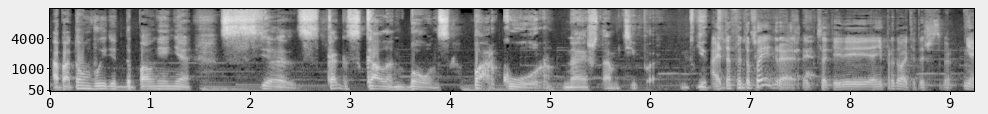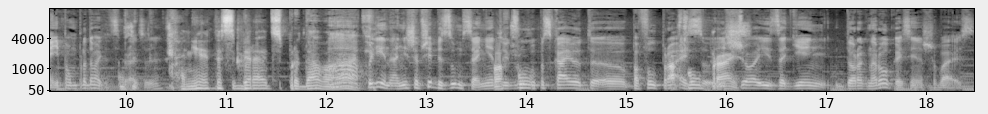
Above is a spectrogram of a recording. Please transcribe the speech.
А потом выйдет дополнение с, э, с, как Skull and Bones, паркур, знаешь, там типа. А это FTP игра, э, кстати, или они продавать это еще собираются? Не, они, по-моему, продавать это собираются, да? Они это собираются продавать. А, блин, они же вообще безумцы. Они по эту игру выпускают э, по full full price. еще и за день до Рагнарока, если я не ошибаюсь.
